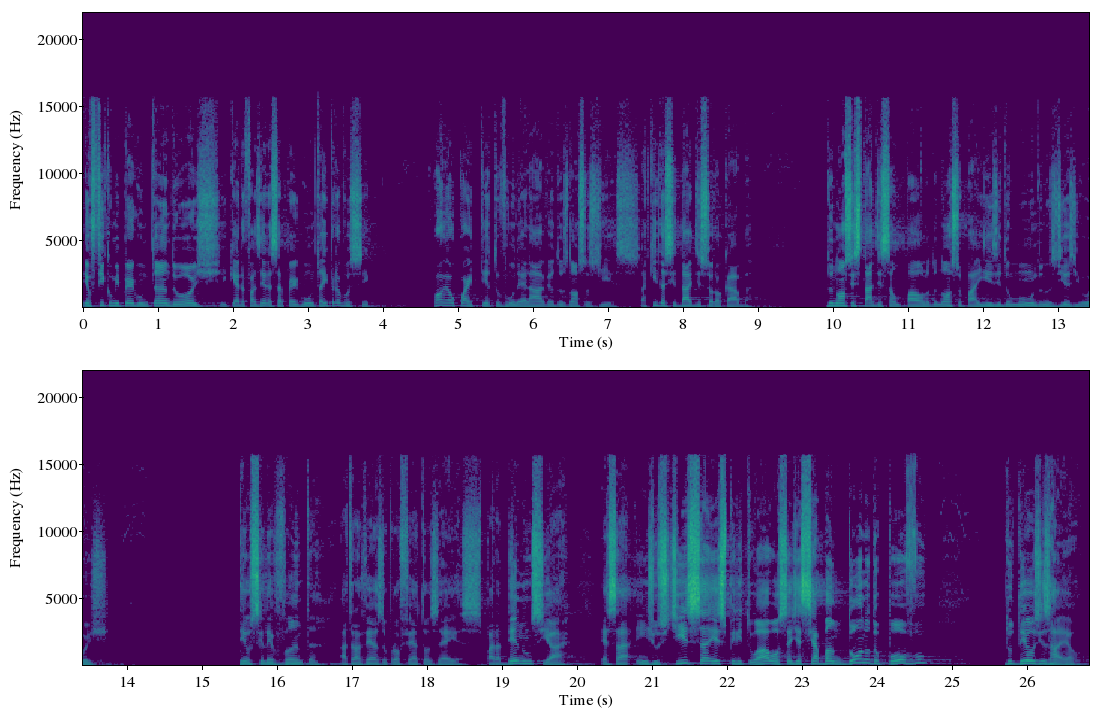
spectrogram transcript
Eu fico me perguntando hoje, e quero fazer essa pergunta aí para você: qual é o quarteto vulnerável dos nossos dias? Aqui da cidade de Sorocaba, do nosso estado de São Paulo, do nosso país e do mundo nos dias de hoje. Deus se levanta através do profeta Oséias para denunciar essa injustiça espiritual, ou seja, esse abandono do povo do Deus de Israel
